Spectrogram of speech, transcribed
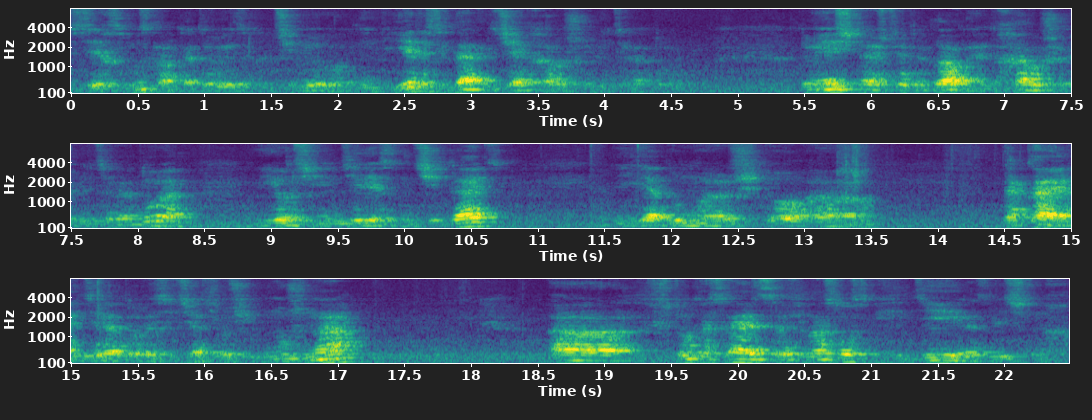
всех смыслов, которые заключены в его книге. И это всегда отличает хорошую литературу. Поэтому я считаю, что это главное, это хорошая литература, ее очень интересно читать. И я думаю, что а, такая литература сейчас очень нужна. А, что касается философских идей, различных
